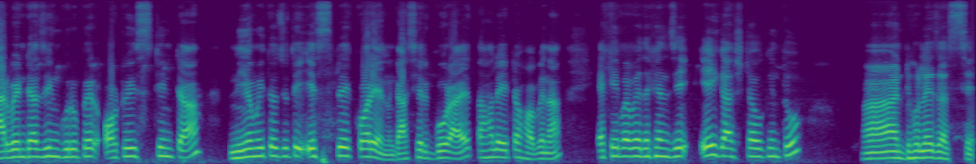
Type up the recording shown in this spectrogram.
কার্বেন্টাজিং গ্রুপের অটো স্টিনটা নিয়মিত যদি স্প্রে করেন গাছের গোড়ায়, তাহলে এটা হবে না। একইভাবে দেখেন যে এই গাছটাও কিন্তু ঢলে যাচ্ছে।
